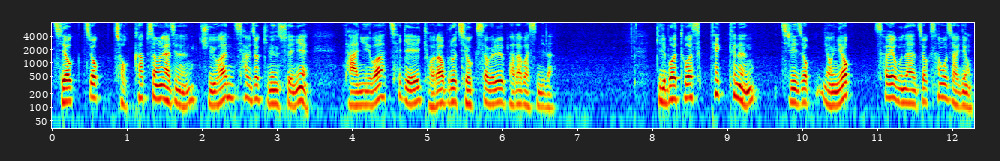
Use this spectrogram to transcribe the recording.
지역적 적합성을 가지는 주요한 사회적 기능 수행의 단위와 체계의 결합으로 지역사회를 바라봤습니다. 길버트와 스펙트는 지리적 영역, 사회문화적 상호작용,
